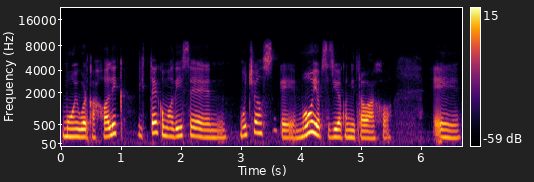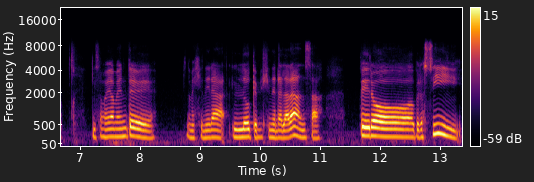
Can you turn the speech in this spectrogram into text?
muy workaholic, ¿viste? Como dicen muchos, eh, muy obsesiva con mi trabajo. Quizás obviamente me genera lo que me genera la danza, pero, pero sí,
